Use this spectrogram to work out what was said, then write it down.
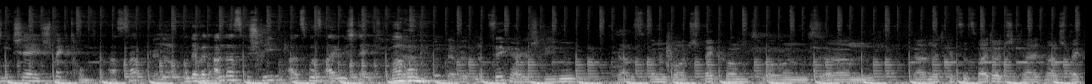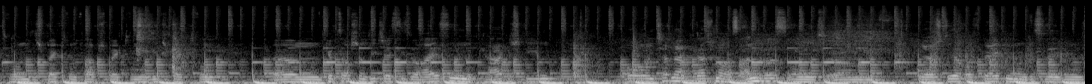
DJ Spektrum verpasst hat. Genau. Und der wird anders geschrieben, als man es eigentlich denkt. Warum? Der wird mit CK geschrieben, da es von dem Wort Speck kommt und ähm, damit gibt es eine Zweideutigkeit, weil Spektrum, das Spektrum, Farbspektrum, Musikspektrum, ähm, gibt es auch schon DJs, die so heißen, mit K geschrieben. Und ich habe mir gedacht, mal was anderes und ähm, ja, ich stehe auch auf Bacon und deswegen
